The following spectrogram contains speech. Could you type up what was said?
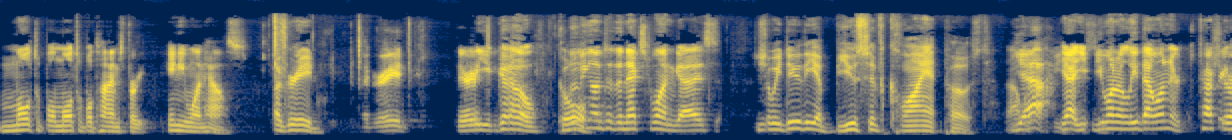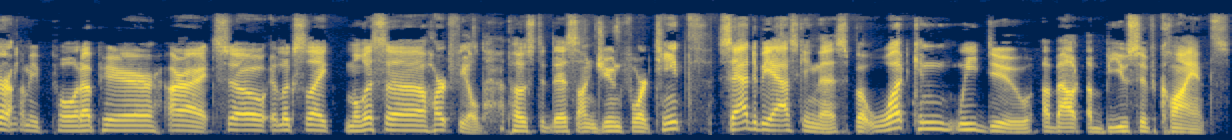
multiple, multiple times for any one house. Agreed. Agreed. There you go. Cool. Moving on to the next one, guys. Should we do the abusive client post? That yeah, yeah. You, you want to lead that one, or Tucker? Sure. Let me pull it up here. All right. So it looks like Melissa Hartfield posted this on June 14th. Sad to be asking this, but what can we do about abusive clients?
